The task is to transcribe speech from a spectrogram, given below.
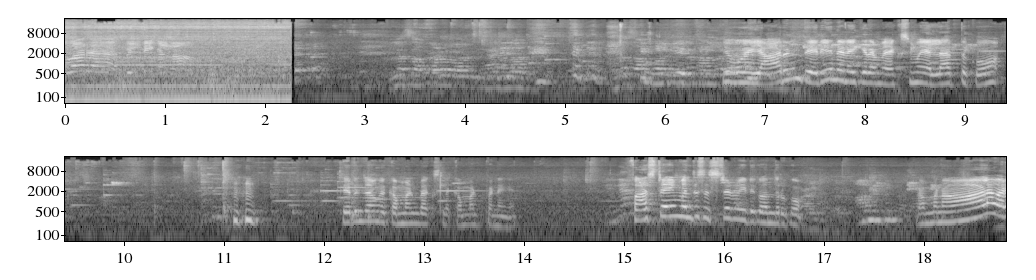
வர பில்டிங் எல்லாம் இவங்க யாருன்னு தெரியும் நினைக்கிறேன் மேக்ஸிமம் எல்லாத்துக்கும் தெரிஞ்சவங்க கமெண்ட் பாக்ஸில் கமெண்ட் பண்ணுங்க. ஃபர்ஸ்ட் டைம் வந்து சிஸ்டர் வீட்டுக்கு வந்திருக்கோம். ரொம்ப நாளாக வர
